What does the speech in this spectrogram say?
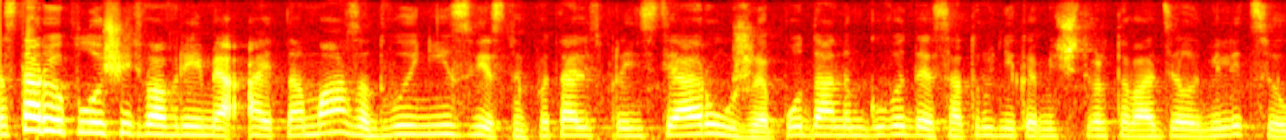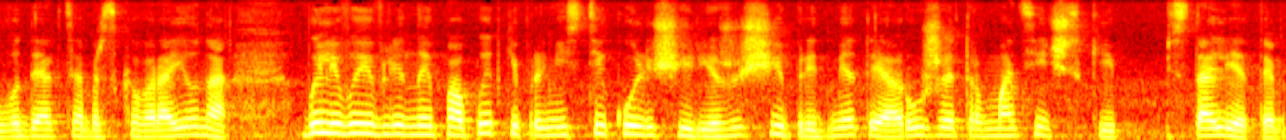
На Старую площадь во время Айтнамаза двое неизвестных пытались пронести оружие. По данным ГУВД, сотрудниками 4 отдела милиции УВД Октябрьского района были выявлены попытки пронести колющие режущие предметы и оружие травматические пистолеты,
